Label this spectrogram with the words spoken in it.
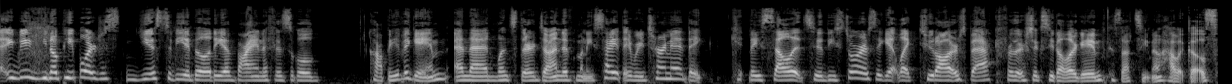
I mean, you know, people are just used to the ability of buying a physical copy of a game, and then once they're done, if money's tight, they return it. They they sell it to these stores. They get like two dollars back for their sixty dollar game because that's you know how it goes.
